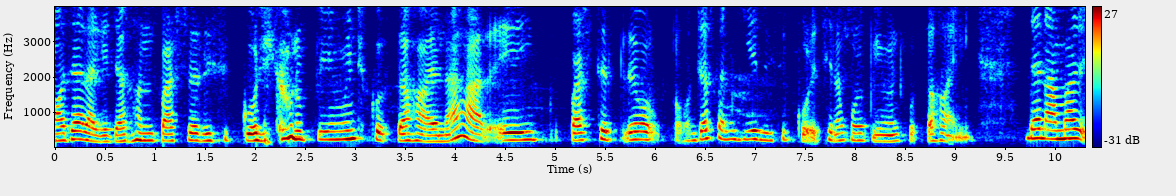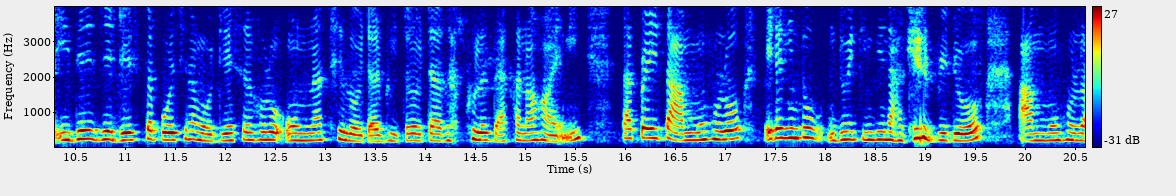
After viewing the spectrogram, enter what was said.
মজা লাগে যখন পার্সেল রিসিভ করি, কোনো পেমেন্ট করতে হয় না। আর এই পার্সেল জাস্ট আমি গিয়ে রিসিভ করেছিলাম কোনো পেমেন্ট করতে হয়নি। দেন আমার ঈদে যে ড্রেসটা পরেছিলাম, ওই ড্রেসের হলো ওড়না ছিল ওইটার ভিতর, ওইটা খুলে দেখানো হয়নি। তারপরে এই তো আম্মু হলো, এটা কিন্তু দুই, তিন দিন আগের ভিডিও আম্মু হলো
